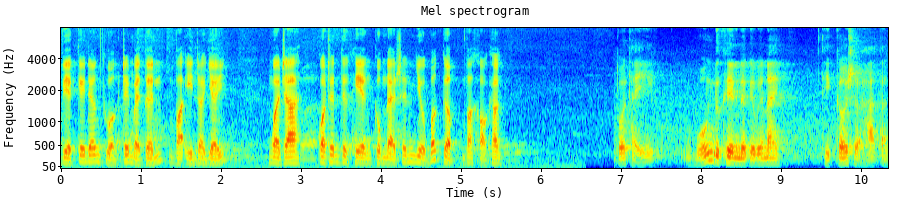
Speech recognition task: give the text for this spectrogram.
việc kê đơn thuốc trên máy tính và in ra giấy. Ngoài ra, quá trình thực hiện cũng nảy sinh nhiều bất cập và khó khăn. Tôi thấy muốn thực hiện được cái việc này thì cơ sở hạ tầng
